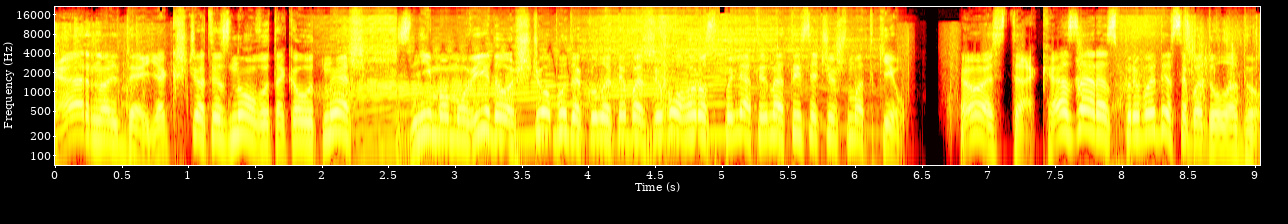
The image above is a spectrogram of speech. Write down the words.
Арнольде, якщо ти знову так утнеш, знімемо відео, що буде, коли тебе живого розпиляти на тисячу шматків. Ось так, а зараз приведи себе до ладу.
